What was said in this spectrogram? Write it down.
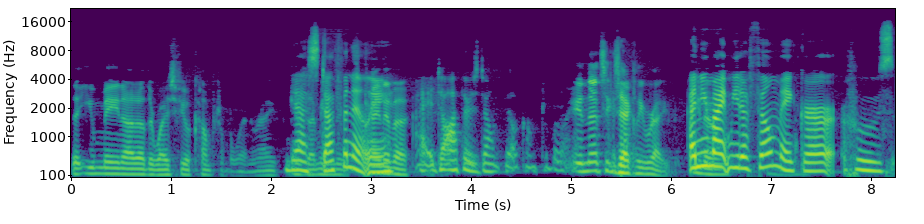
that you may not otherwise feel comfortable in, right? 'Cause, Yes, it's kind definitely. of a, I, authors don't feel comfortable. In and that's exactly right. And you know. might meet a filmmaker whose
